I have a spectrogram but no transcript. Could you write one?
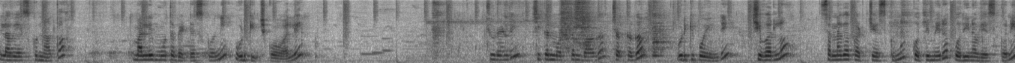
ఇలా వేసుకున్నాక మళ్ళీ మూత పెట్టేసుకొని ఉడికించుకోవాలి. చూడండి చికెన్ మొత్తం బాగా చక్కగా ఉడికిపోయింది. చివర్లో సన్నగా కట్ చేసుకున్న కొత్తిమీర పుదీనా వేసుకొని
